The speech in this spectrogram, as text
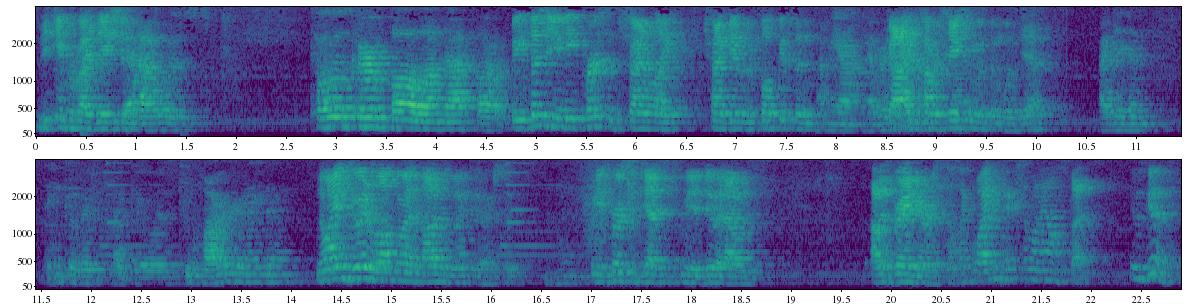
the improvisation. Yeah, it was total curveball on that part. Being such a unique person, trying to like trying to get him to focus and I mean, I've never guide done conversation with him was Yeah. I didn't think of it like it was too hard or anything. no, I enjoyed it a lot more than I thought I was going to actually. When you first suggested for me to do it, I was, I was very nervous. I was like, why did you pick someone else? But it was good.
